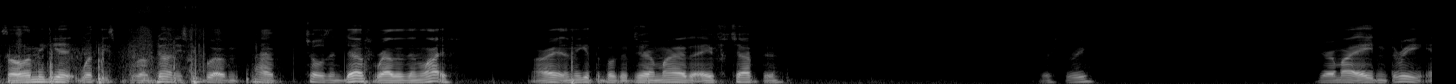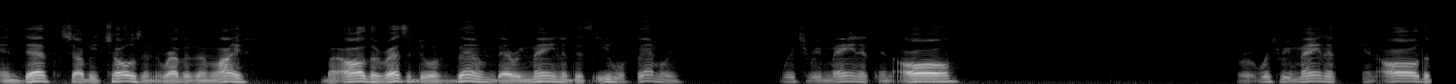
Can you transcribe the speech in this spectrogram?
So let me get what these people have done. These people have, have chosen death rather than life. All right, let me get the book of Jeremiah, the eighth chapter, verse 3. Jeremiah 8 and 3. And death shall be chosen rather than life, by all the residue of them that remain of this evil family, which remaineth in all, or which remaineth in all the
